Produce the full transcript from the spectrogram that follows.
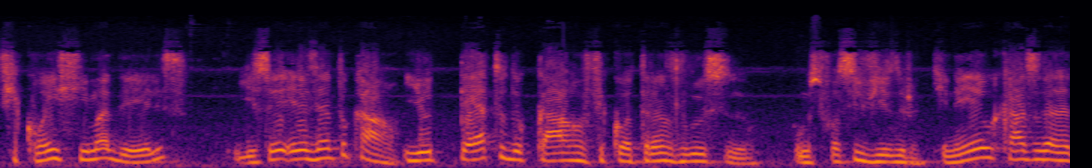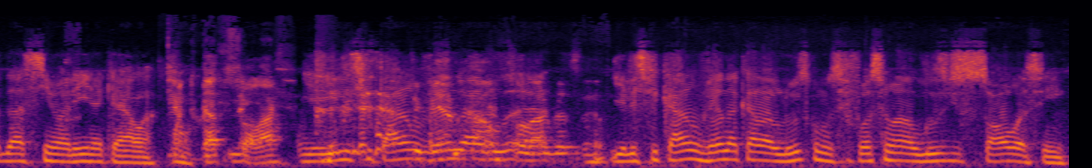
ficou em cima deles. Isso eles dentro do carro. E o teto do carro ficou translúcido. Como se fosse vidro. Que nem o caso da, da senhorinha aquela. É um teto solar. E eles ficaram vendo a solar brasileiro. e eles ficaram vendo aquela luz como se fosse uma luz de sol, assim.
